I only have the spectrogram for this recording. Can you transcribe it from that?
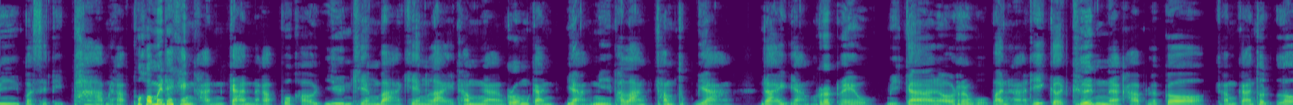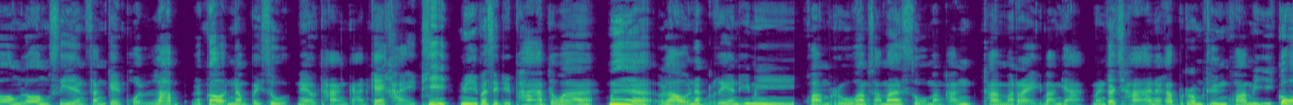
มีประสิทธิภาพนะครับ พวกเขาไม่ได้แข่งขันกันนะครับ พวกเขายืนเคียงบ่าเคียงไหล่ทำงานร่วมกันอย่างมีพลังทำทุกอย่าง ได้อย่างรวดเร็ว มีการระบุปัญหาที่เกิดขึ้นนะครับ แล้วก็ทำการทดลองลองเสี่ยงสังเกตผลลัพธ์ แล้วก็นำไปสู่แนวทางการแก้ไขที่มีประสิทธิภาพ แต่ว่าเมื่อเหล่านักเรียนที่มีความรู้ความสามารถสูงบางครั้งทำอะไรบางอย่าง มันก็ช้านะครับ รวมถึงความมีอีโก้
